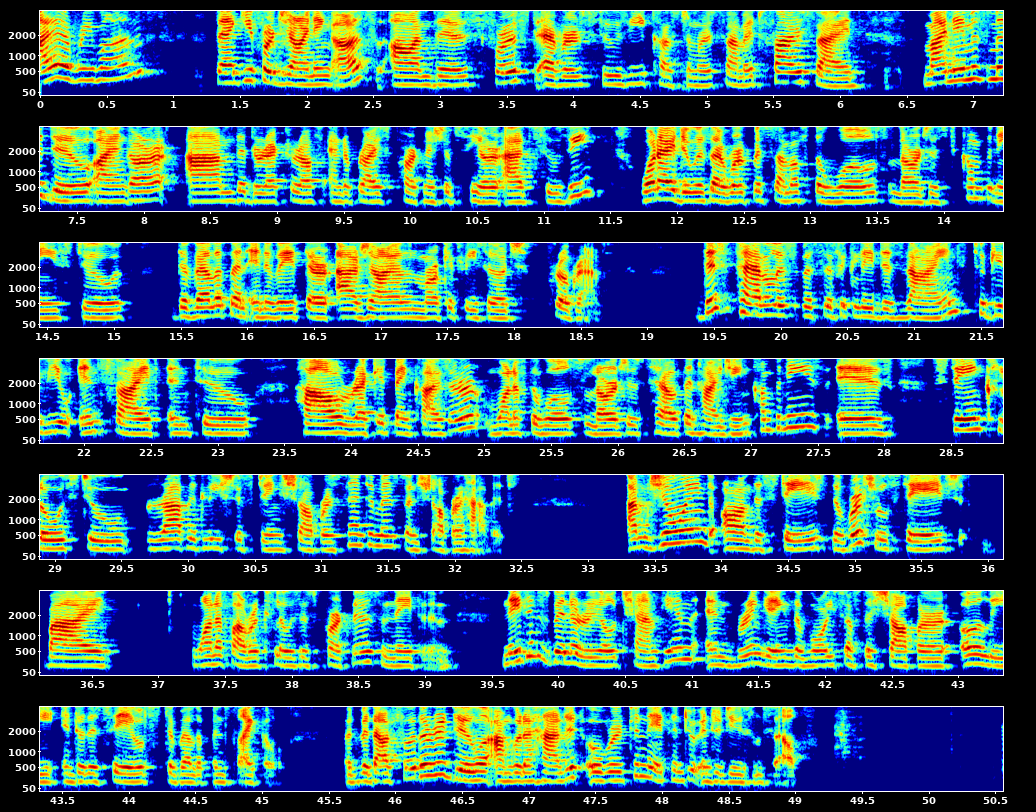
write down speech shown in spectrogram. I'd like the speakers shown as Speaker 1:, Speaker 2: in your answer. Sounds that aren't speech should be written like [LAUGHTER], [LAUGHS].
Speaker 1: Hi, everyone. Thank you for joining us on this first ever Suzy Customer Summit Fireside. My name is Madhu Iyengar. I'm the Director of Enterprise Partnerships here at Suzy. What I do is I work with some of the world's largest companies to develop and innovate their agile market research programs. This panel is specifically designed to give you insight into how Reckitt Benckiser, one of the world's largest health and hygiene companies, is staying close to rapidly shifting shopper sentiments and shopper habits. I'm joined on the stage, the virtual stage, by one of our closest partners, Nathan. Nathan's been a real champion in bringing the voice of the shopper early into the sales development cycle. But without further ado, I'm going to hand it over to Nathan to introduce himself.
